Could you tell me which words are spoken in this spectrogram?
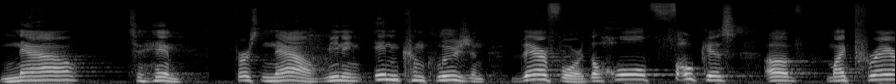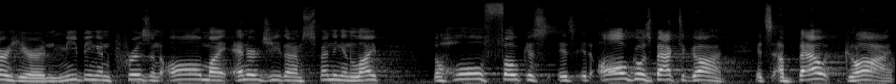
Now to him. First, now, meaning in conclusion. Therefore, the whole focus of my prayer here and me being in prison, all my energy that I'm spending in life, the whole focus is it all goes back to God. It's about God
